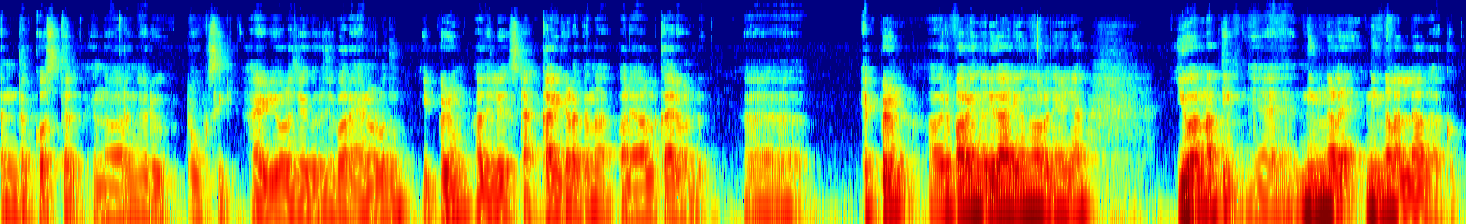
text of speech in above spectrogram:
പെന്തക്കോസ്തൽ എന്ന് പറഞ്ഞൊരു ടോക്സിക് ഐഡിയോളജിയെ കുറിച്ച് പറയാനുള്ളതും ഇപ്പോഴും അതിൽ സ്റ്റക്കായി കിടക്കുന്ന പല ആൾക്കാരുമുണ്ട്. എപ്പോഴും അവർ പറയുന്ന ഒരു കാര്യം എന്ന് പറഞ്ഞു കഴിഞ്ഞാൽ യു ആർ നത്തിങ് നിങ്ങളെ നിങ്ങളല്ലാതാക്കും.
